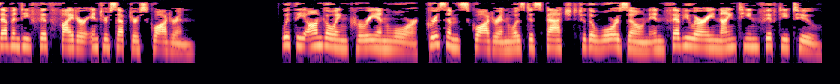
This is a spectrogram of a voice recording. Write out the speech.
75th Fighter Interceptor Squadron. With the ongoing Korean War, Grissom's squadron was dispatched to the war zone in February 1952.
